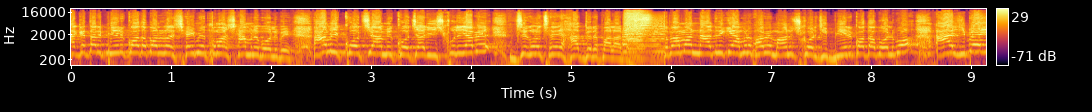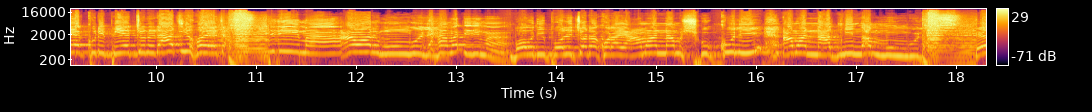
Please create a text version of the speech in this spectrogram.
থাকে তার বিয়ের কথা বলো না সেই মেয়ে তোমার সামনে বলবে আমি কোচি আমি কোচি আর স্কুলে যাবে যে কোনো ছেলের হাত ধরে পালাবে। তবে আমার নাদিকে এমনভাবে মানুষ করছি বিয়ের কথা বলব আসবে এক্ষুনি বিয়ের জন্য রাজি হয়ে যা। দিদিমা আমার মুঙ্গুলি। আমার দিদিমা বৌদি পরিচয়টা করায় আমার নাম শুকুলি আমার নাতনির নাম মুঙ্গুলি। এ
